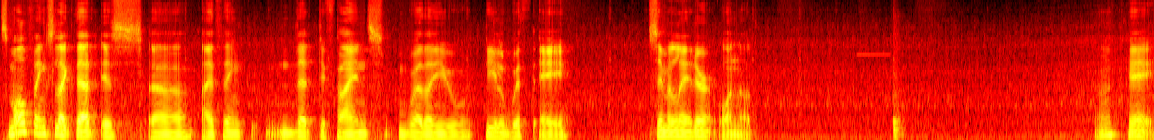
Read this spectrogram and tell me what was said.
Small things like that is, uh, I think, that defines whether you deal with a simulator or not. Okay.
